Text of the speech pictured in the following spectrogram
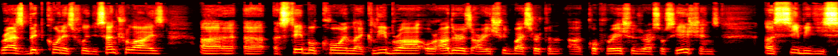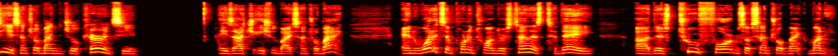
whereas Bitcoin is fully decentralized, uh, a, a, stable coin like Libra or others are issued by certain uh, corporations or associations. A CBDC, a central bank digital currency, is actually issued by a central bank. And what it's important to understand is today uh, there's two forms of central bank money.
